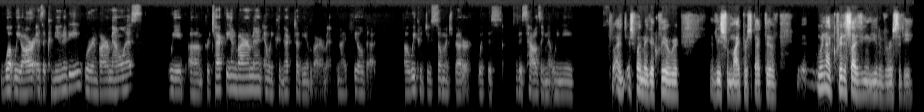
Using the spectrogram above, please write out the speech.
what we are as a community. We're environmentalists. We um, protect the environment and we connect to the environment. And I feel that uh, we could do so much better with this this housing that we need. I just want to make it clear, we're, at least from my perspective, we're not criticizing the university.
